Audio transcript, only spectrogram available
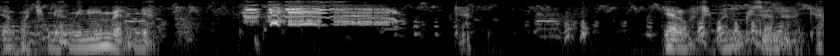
Gel bakayım gel miniğim benim. Gel. Gel bakayım benim güzellerim gel.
